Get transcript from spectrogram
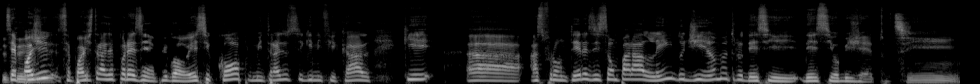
Você pode, você pode trazer, por exemplo, igual esse copo me traz o significado que uh, as fronteiras estão para além do diâmetro desse, desse objeto. Sim.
